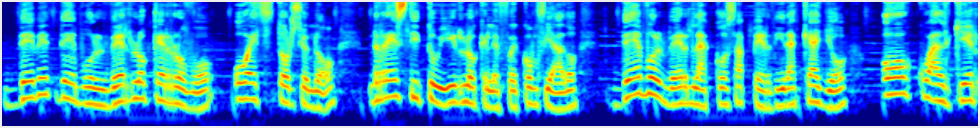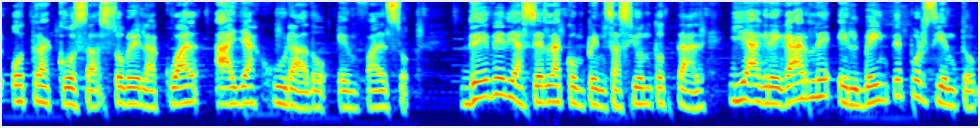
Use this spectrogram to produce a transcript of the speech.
debe devolver lo que robó o extorsionó, restituir lo que le fue confiado, devolver la cosa perdida que halló o cualquier otra cosa sobre la cual haya jurado en falso. Debe de hacer la compensación total y agregarle el 20%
